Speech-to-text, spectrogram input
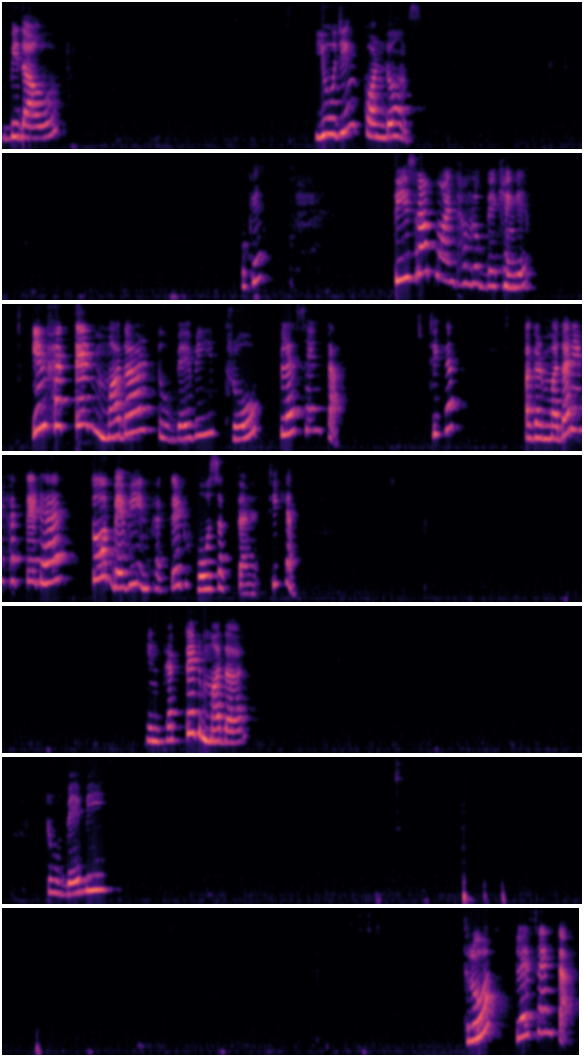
without using condoms okay तीसरा पॉइंट हम लोग देखेंगे. Infected mother to baby through placenta ठीक है? अगर मदर इन्फेक्टेड है तो बेबी इन्फेक्टेड हो सकता है. ठीक है? Infected mother to baby. Through placenta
